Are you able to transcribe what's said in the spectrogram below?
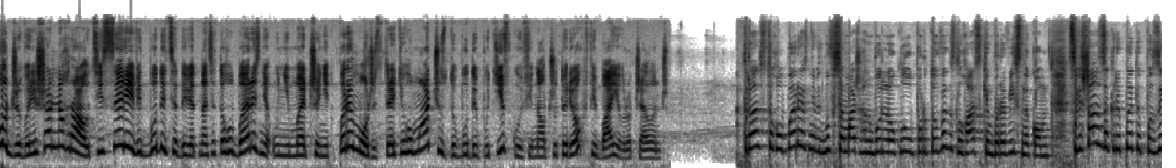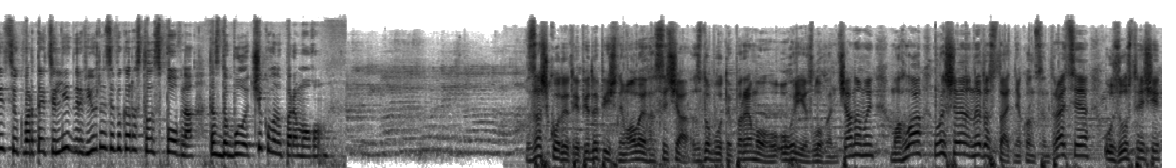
Отже, вирішальна гра у цій серії відбудеться 19 березня у Німеччині. Переможець третього матчу здобуде путівку у фінал чотирьох FIBA Єврочелендж. 13 березня відбувся матч гандбольного клубу портових з луганським буревісником. Свій шанс закріпити позицію квартеті лідерів южниці використали сповна та здобули очікувану перемогу. Зашкодити підопічним Олега Сича здобути перемогу у грі з луганчанами могла лише недостатня концентрація у зустрічі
